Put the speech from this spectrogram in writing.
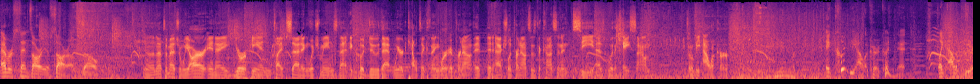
ever since Aria of Sorrow. So Uh, not to mention, we are in a European type setting, which means that it could do that weird Celtic thing where it pronoun it, it actually pronounces the consonant C as with a K sound. It would be Alakir. it could be Alakir, couldn't it? Like Alakir.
